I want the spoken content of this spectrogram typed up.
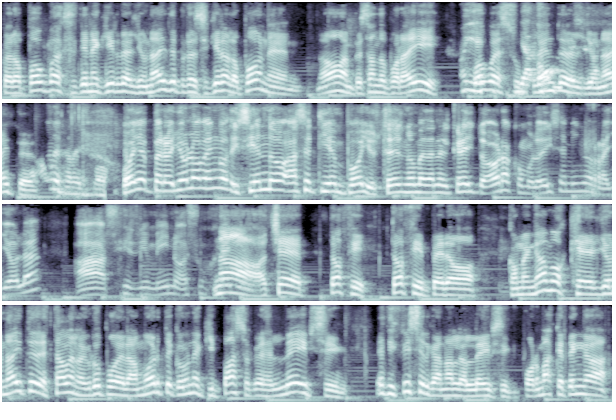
pero Pogba se tiene que ir del United, pero ni siquiera lo ponen, ¿no? Empezando por ahí. Pogba es suplente del United. Oye, pero yo lo vengo diciendo hace tiempo y ustedes no me dan el crédito. Ahora, como lo dice Mino Rayola, ah, sí, sí, Mino, es un genio. No, che, Tofi, Tofi, pero convengamos que el United estaba en el grupo de la muerte con un equipazo que es el Leipzig. Es difícil ganarle al Leipzig, por más que tenga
